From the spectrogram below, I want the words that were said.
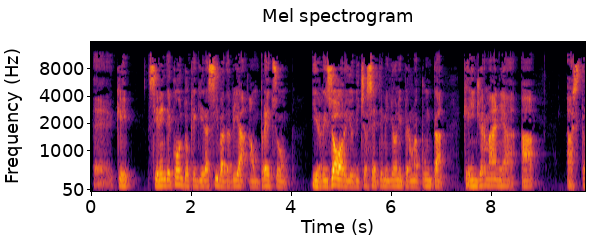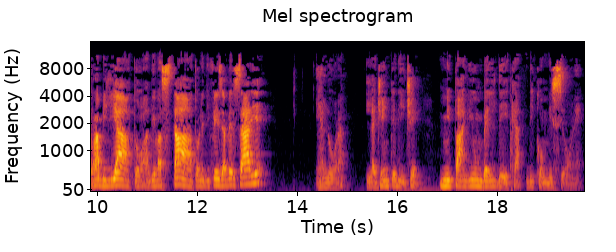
eh, che si rende conto che Ghirassi vada via a un prezzo irrisorio, 17 milioni per una punta che in Germania ha, ha strabiliato, ha devastato le difese avversarie, e allora la gente dice mi paghi un bel deca di commissione.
